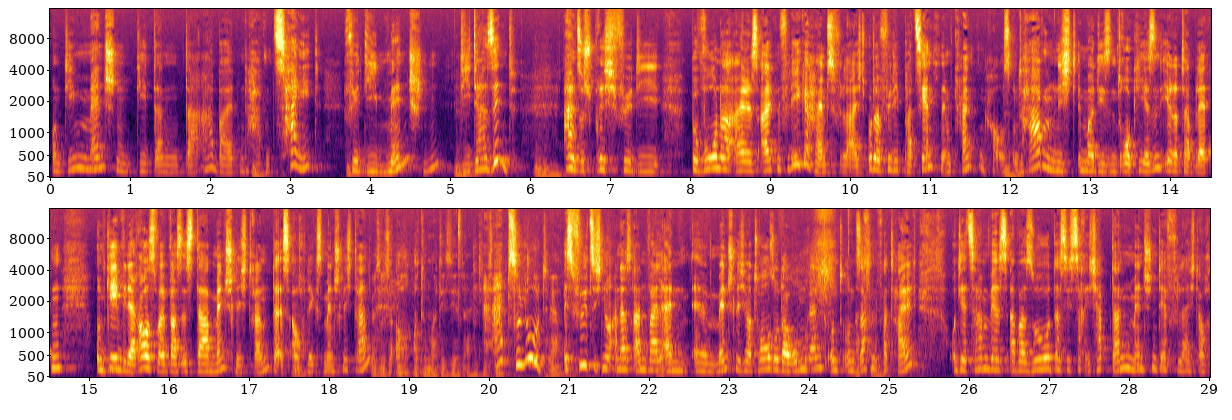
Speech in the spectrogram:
Und die Menschen, die dann da arbeiten, haben Zeit für die Menschen, die da sind. Also sprich für die Bewohner eines alten Pflegeheims vielleicht oder für die Patienten im Krankenhaus und haben nicht immer diesen Druck. Hier sind ihre Tabletten und gehen wieder raus, weil was ist da menschlich dran? Da ist auch nichts menschlich dran. Das ist auch automatisiert eigentlich. Ne? Absolut. Ja. Es fühlt sich nur anders an, weil ein äh, menschlicher Torso da rumrennt und, und Sachen verteilt. Und jetzt haben wir es aber so, dass ich sage, ich habe dann einen Menschen, der vielleicht auch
